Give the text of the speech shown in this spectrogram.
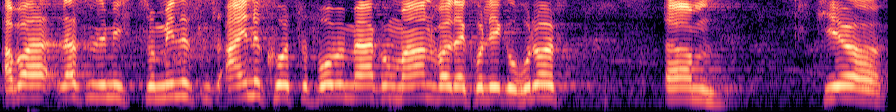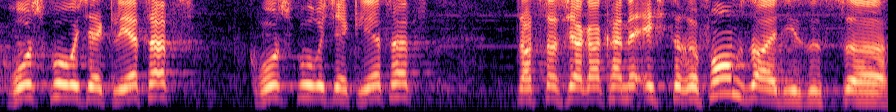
Aber lassen Sie mich zumindest eine kurze Vorbemerkung machen, weil der Kollege Rudolph ähm, hier großspurig erklärt hat, großspurig erklärt hat, dass das ja gar keine echte Reform sei, dieses, äh,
